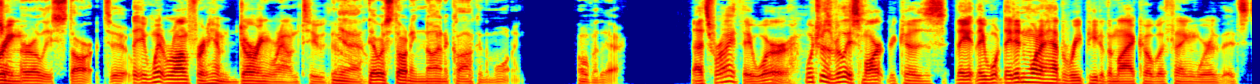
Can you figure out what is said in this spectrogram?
during an early start too. It went wrong for him during round two, though. Yeah, they were starting nine o'clock in the morning over there. That's right, they were, which was really smart because they they they didn't want to have a repeat of the Mayakoba thing where it's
